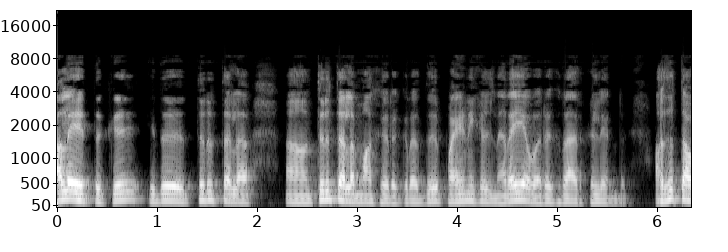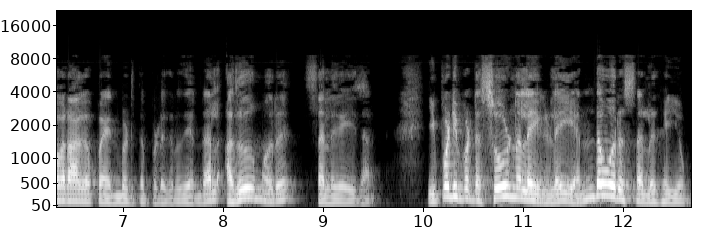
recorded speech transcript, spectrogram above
ஆலயத்துக்கு இது திருத்தல திருத்தலமாக இருக்கிறது. பயணிகள் நிறைய வருகிறார்கள் என்று. அது தவறாக பயன்படுத்தப்படுகிறது என்றால் அதுவும் ஒரு சலுகை தான். இப்படிப்பட்ட சூழ்நிலைகளை எந்த ஒரு சலுகையும்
